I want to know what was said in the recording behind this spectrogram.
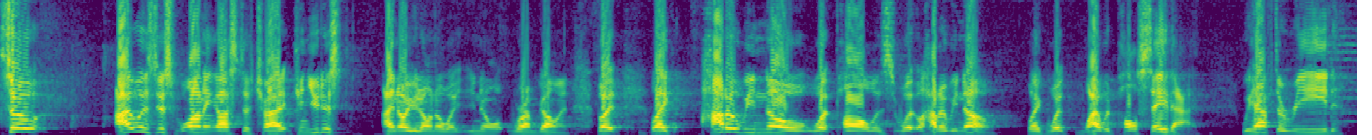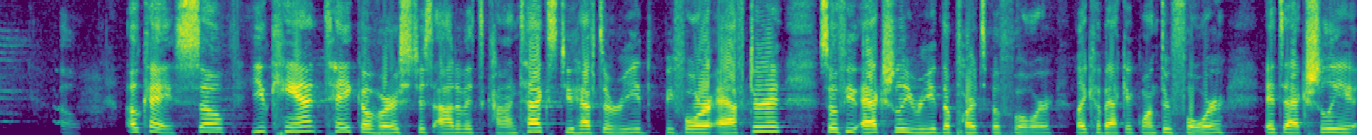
So I was just wanting us to try. Can you just? I know you don't know what you know where I'm going, but like, how do we know what Paul was? What, how do we know? Like, what? Why would Paul say that? We have to read. Oh, okay, so you can't take a verse just out of its context. You have to read before or after it. So if you actually read the parts before, like Habakkuk 1 through 4, it's actually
